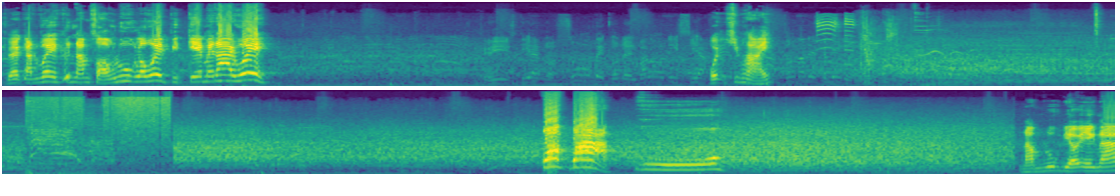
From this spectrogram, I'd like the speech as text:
ช่วยกันเว้ยขึ้นนำสองลูกแล้วเว้ยปิดเกมไม่ได้เว้ย อ้ย ชิบหาย บอกมาโอ้โหนำลูกเดียวเองนะ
